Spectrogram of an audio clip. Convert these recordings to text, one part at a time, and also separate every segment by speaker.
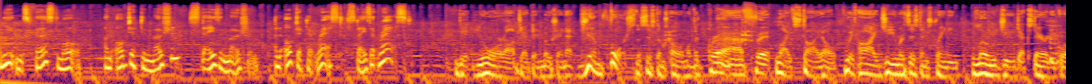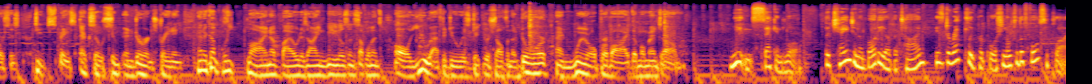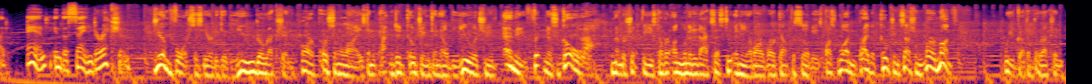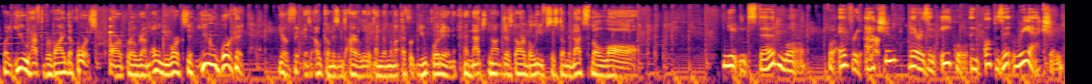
Speaker 1: Newton's first law. An object in motion stays in motion, an object at rest stays at rest.
Speaker 2: Get your object in motion at Gym Force, the system's home of the Grav Fit lifestyle, with high G resistance training, low G dexterity courses, deep space exosuit endurance training, and a complete line of bio-designed meals and supplements. All you have to do is get yourself in the door, and we'll provide the momentum.
Speaker 1: Newton's second law the change in a body over time is directly proportional to the force applied, and in the same direction.
Speaker 2: Gym Force is here to give you direction. Our personalized and patented coaching can help you achieve any fitness goal. Membership fees cover unlimited access to any of our workout facilities, plus one private coaching session per month. We've got the direction, but you have to provide the force. Our program only works if you work it. Your fitness outcome is entirely dependent on the effort you put in, and that's not just our belief system, and that's the law.
Speaker 1: Newton's third law. For every action, there is an equal and opposite reaction.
